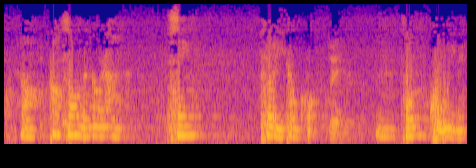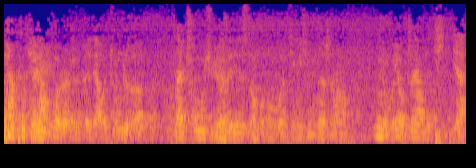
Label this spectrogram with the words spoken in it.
嘛。哦，放松能够让心脱离痛苦。对。嗯，从苦里面跳脱出来。或者是这两位尊者在初学的手部动作进行的时候，有没有这样的体验？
